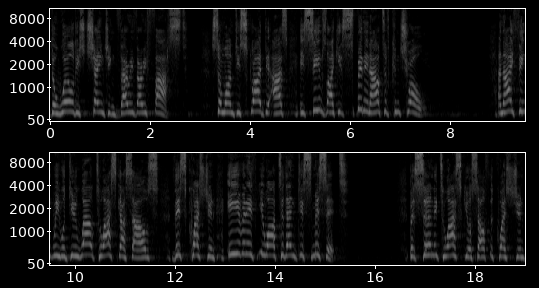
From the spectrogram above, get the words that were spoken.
The world is changing very, very fast. Someone described it as it seems like it's spinning out of control. And I think we would do well to ask ourselves this question, even if you are to then dismiss it. But certainly to ask yourself the question,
